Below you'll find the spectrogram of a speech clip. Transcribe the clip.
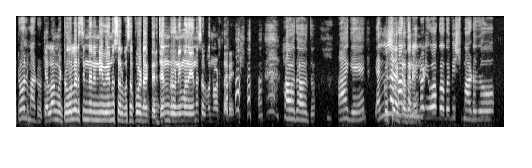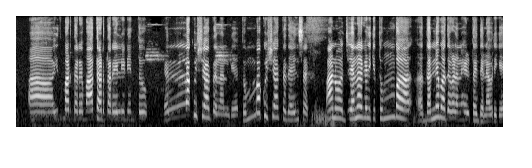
ಟ್ರೋಲ್ ಮಾಡೋರು. ಕೆಲವೊಮ್ಮೆ ಟ್ರೋಲರ್ಸ್ ಇಂದ ನೀವೇನು ಸ್ವಲ್ಪ ಸಪೋರ್ಟ್ ಆಗ್ತಾರೆ. ಜನರು ನಿಮ್ಮನ್ನ ಏನೋ ಸ್ವಲ್ಪ ನೋಡ್ತಾರೆ. ಹೌದೌದು. ಹಾಗೆ ಎಲ್ಲ ಖುಷಿ ಆಗ್ತದೆ ಮಾಡ್ತಾರೆ. ನಿಮ್ಗೆ? ನೋಡಿ ಹೋಗುವಾಗ ವಿಶ್ ಮಾಡುದು ಆ ಇದು ಮಾಡ್ತಾರೆ ಮಾತಾಡ್ತಾರೆ ಇಲ್ಲಿ ನಿಂತು. ಎಲ್ಲ ಖುಷಿ ಆಗ್ತದೆ ನನಗೆ. ತುಂಬಾ ಖುಷಿ ಆಗ್ತದೆ ಇನ್ಸ ನಾನು ಜನಗಳಿಗೆ ತುಂಬಾ ಧನ್ಯವಾದಗಳನ್ನು ಹೇಳ್ತಾ ಇದ್ದೇನೆ ಅವರಿಗೆ.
